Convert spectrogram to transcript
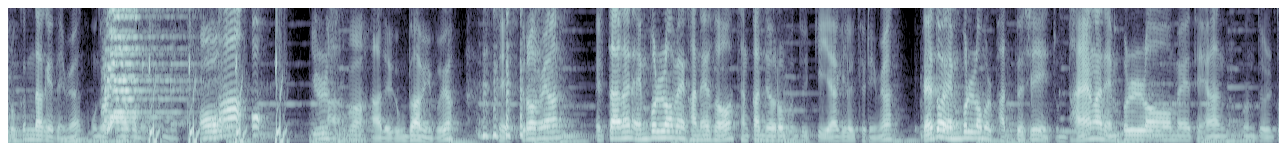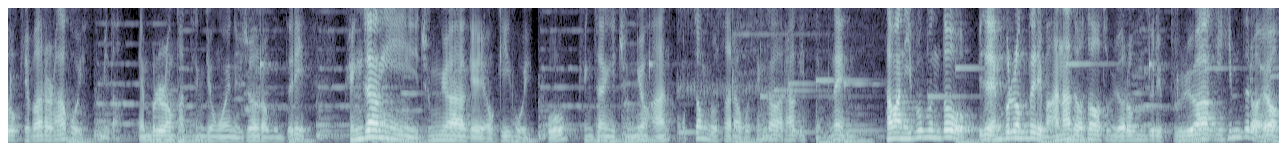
2로 끝나게 되면 오늘 저녁은 없습니다. 어? 아 어, 이럴 수가. 아, 네, 농담이고요. 네, 그러면 일단은 엠블럼에 관해서 잠깐 여러분들께 이야기를 드리면 레더 엠블럼을 받듯이 좀 다양한 엠블럼에 대한 부분들도 개발을 하고 있습니다. 엠블럼 같은 경우에는 유저 여러분들이 굉장히 중요하게 여기고 있고 굉장히 중요한 업적 묘사라고 생각을 하기 때문에 다만 이 부분도 이제 엠블럼들이 많아져서 좀 여러분들이 분류하기 힘들어요.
